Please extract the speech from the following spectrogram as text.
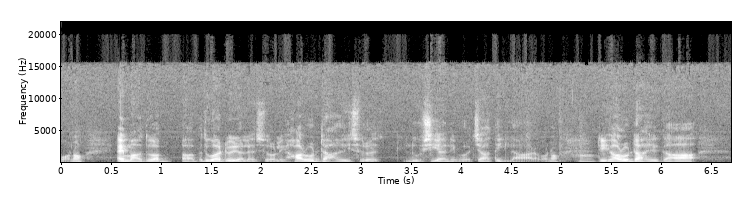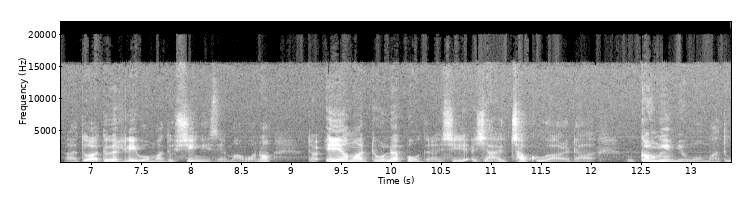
ပေါ့เนาะအဲ့မှာသူကဘယ်သူကတွေ့တယ်လဲဆိုတော့လေဟာရိုဒါဟီဆိုတဲ့လူရှိကနေပြီးတော့ကြားသိလာရတယ်ပေါ့เนาะဒီဟာရိုဒါဟီကအဲသူကသူ့ရဲ့လှေပေါ်မှာသူရှိနေစဉ်မှာပေါ့เนาะဒါအေယာမဒိုးနက်ပုံစံရှိတဲ့အရာကြီး6ခုရတယ်ဒါဟိုကောင်းကင်မြုံပေါ်မှာသူ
